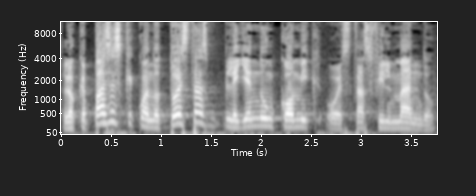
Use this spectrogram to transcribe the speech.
Lo que pasa es que cuando tú estás leyendo un cómic o estás filmando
